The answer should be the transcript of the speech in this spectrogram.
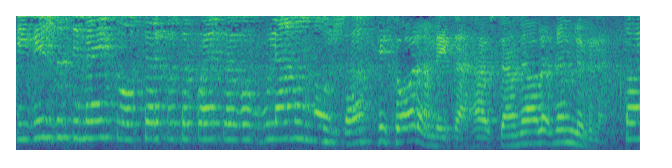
И вижда семейство в църквата, което е в голяма нужда. He thought, I don't need that house down there, I'll let them live in it. Той,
